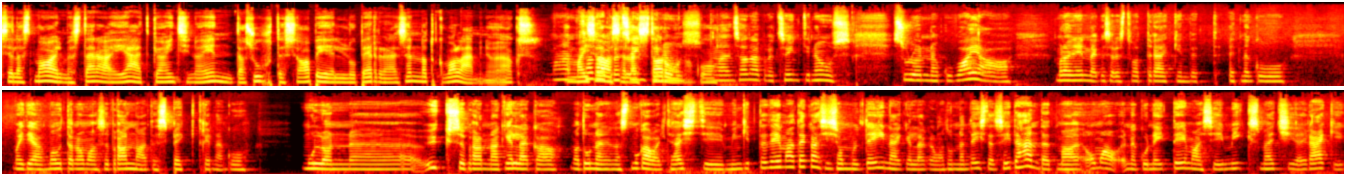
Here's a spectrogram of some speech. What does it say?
sellest maailmast ära ja jäädki ainult sinna enda suhtesse, abiellu, perre, see on natuke vale minu jaoks. ma ei saa sellest aru nõus, nagu. ma olen sada protsenti nõus, sul on nagu vaja, ma olen enne ka sellest vaata rääkinud, et, et nagu ma ei tea, ma võtan oma sõbrannade spektri nagu mul on äh, üks sõbranna, kellega ma tunnen ennast mugavalt ja hästi mingite teemadega, siis on mul teine, kellega ma tunnen teistel, see ei tähenda, et ma oma nagu neid teemasid ei mix match'i ei räägi,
